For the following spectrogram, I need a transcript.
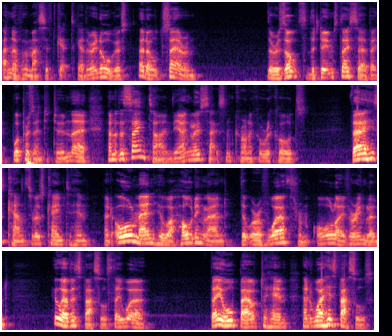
another massive get together in August at Old Sarum. The results of the Domesday Survey were presented to him there, and at the same time the Anglo Saxon Chronicle records There his counsellors came to him, and all men who were holding land that were of worth from all over England, whoever's vassals they were. They all bowed to him, and were his vassals,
